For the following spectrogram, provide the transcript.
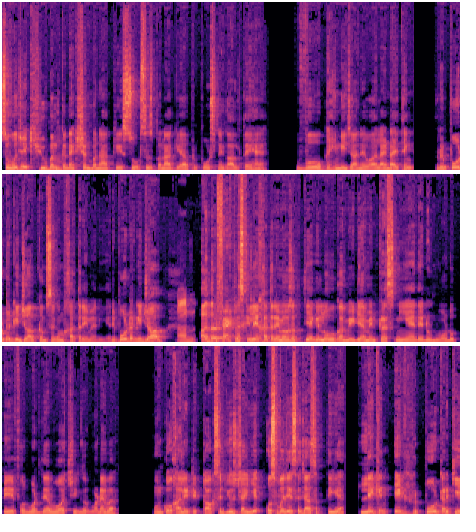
सो वो जो एक ह्यूमन कनेक्शन हम्म। बना के सोर्सेज बना के आप रिपोर्ट्स निकालते हैं वो कहीं नहीं जाने वाला। एंड आई थिंक रिपोर्टर की जॉब कम से कम खतरे में नहीं है। रिपोर्टर की जॉब अदर फैक्टर्स के लिए खतरे में हो सकती है कि लोगों का मीडिया में इंटरेस्ट नहीं है they don't want to pay for what they are watching और व्हाटएवर उनको खाली टिकटॉक से न्यूज़ चाहिए उस वजह से जा सकती है। लेकिन एक रिपोर्टर की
